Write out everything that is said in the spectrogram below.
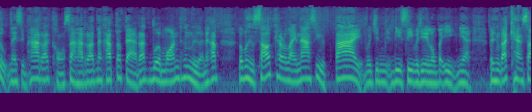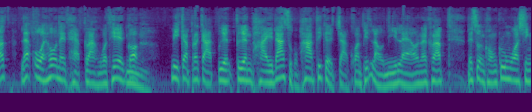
สุขใน 15 รัฐของสหรัฐนะครับ ตั้งแต่รัฐเวอร์มอนต์ทางเหนือนะครับลงมาถึงเซาท์แคโรไลนาซึ่งอยู่ใต้เวอร์จินดีซีเวอร์จิเนียลงไปอีกเนี่ยไปถึงรัฐแคนซัสและโอไฮโอในแถบกลางของประเทศก็ มีการประกาศเตือนเตือนภัยด้านสุขภาพที่เกิดจากควันพิษเหล่านี้แล้วนะครับ ในส่วนของกรุงวอชิง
